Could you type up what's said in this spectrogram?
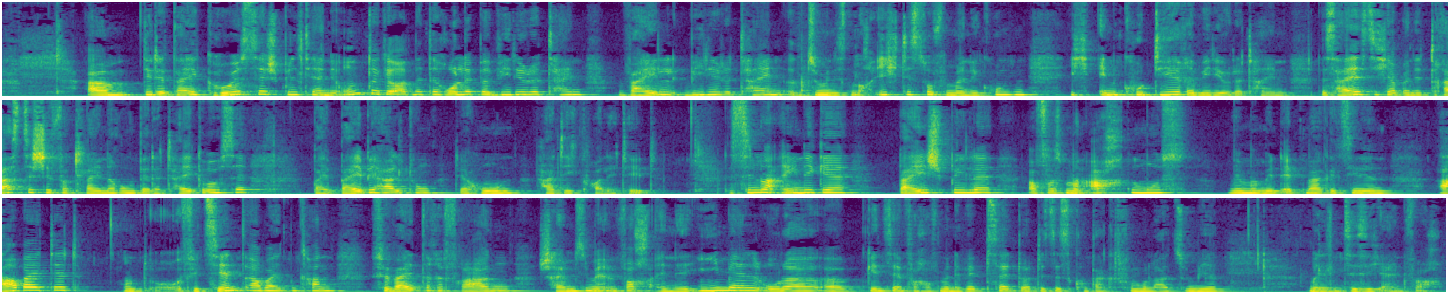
Ähm, die Dateigröße spielt hier eine untergeordnete Rolle bei Videodateien, weil Videodateien, also zumindest mache ich das so für meine Kunden, ich encodiere Videodateien. Das heißt, ich habe eine drastische Verkleinerung der Dateigröße, bei Beibehaltung der hohen HD-Qualität. Das sind nur einige Beispiele, auf was man achten muss, wenn man mit App-Magazinen arbeitet und effizient arbeiten kann. Für weitere Fragen schreiben Sie mir einfach eine E-Mail oder äh, gehen Sie einfach auf meine Website, dort ist das Kontaktformular zu mir, melden Sie sich einfach.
